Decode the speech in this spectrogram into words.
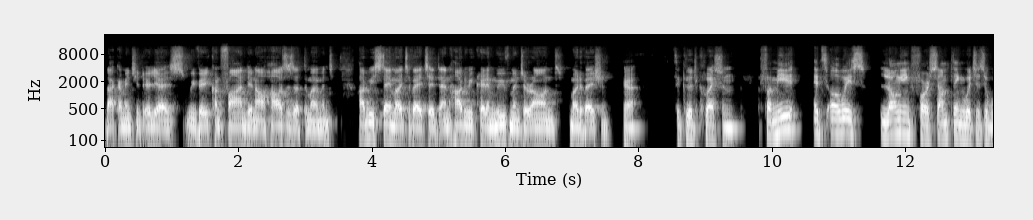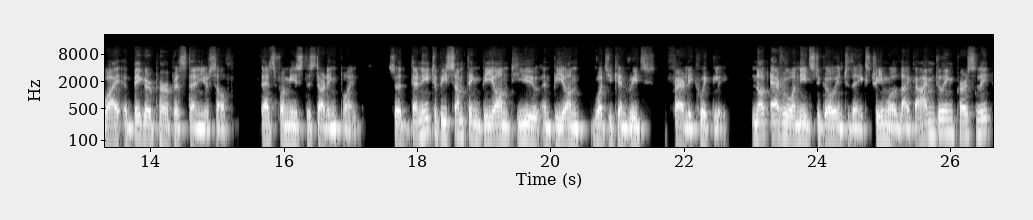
like I mentioned earlier, is we're very confined in our houses at the moment. How do we stay motivated and how do we create a movement around motivation? Yeah, it's a good question. For me, it's always longing for something which is a, wide, a bigger purpose than yourself. That's for me is the starting point. So there need to be something beyond you and beyond what you can reach fairly quickly. Not everyone needs to go into the extreme world like I'm doing personally,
